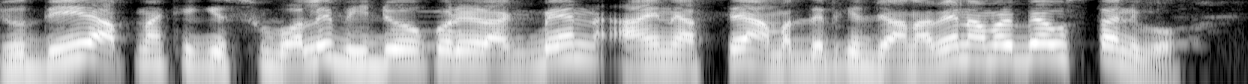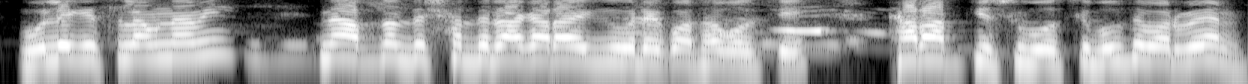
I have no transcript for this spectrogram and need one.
যদি আপনাকে কিছু বলে ভিডিও করে রাখবেন আইন আছে আমাদেরকে জানাবেন আমরা ব্যবস্থা নিব। বলে গেছিলাম না আমি? না আপনাদের সাথে রাগারাগি করে কথা বলছি। খারাপ কিছু বলছি বলতে পারবেন?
